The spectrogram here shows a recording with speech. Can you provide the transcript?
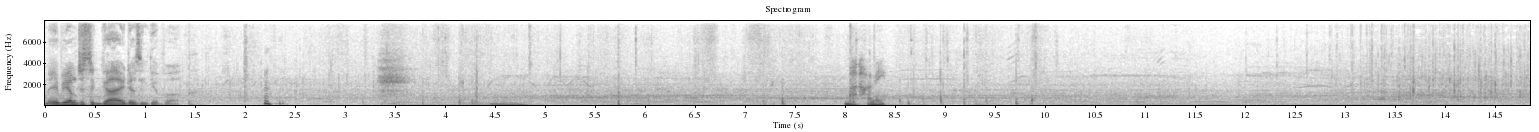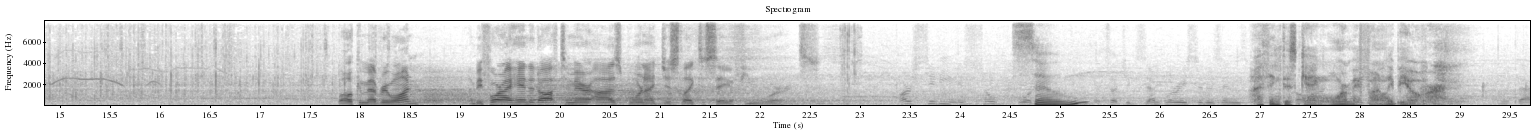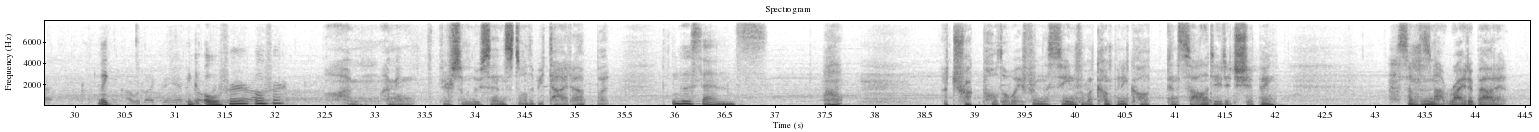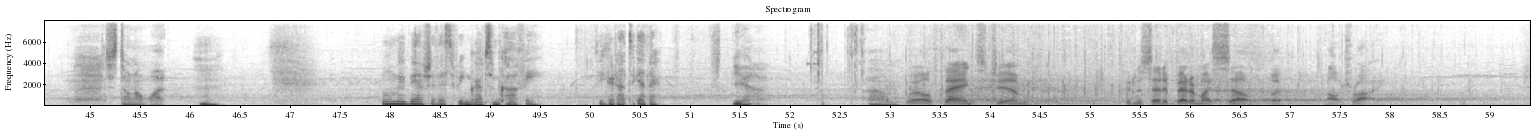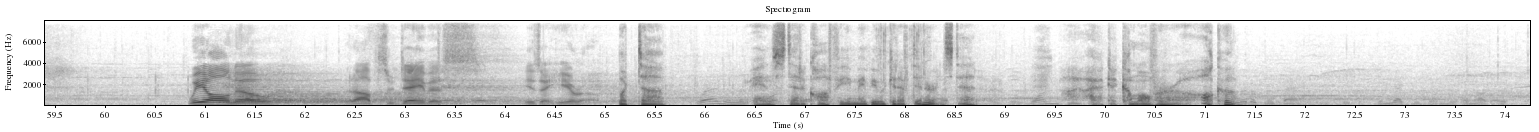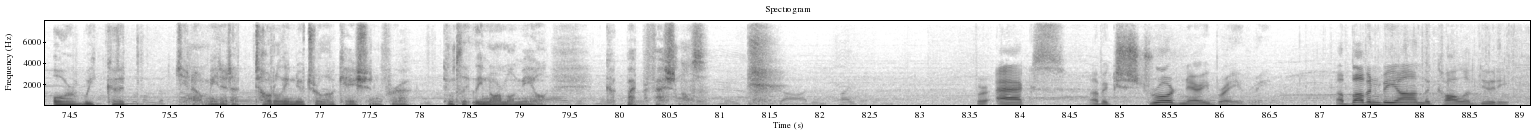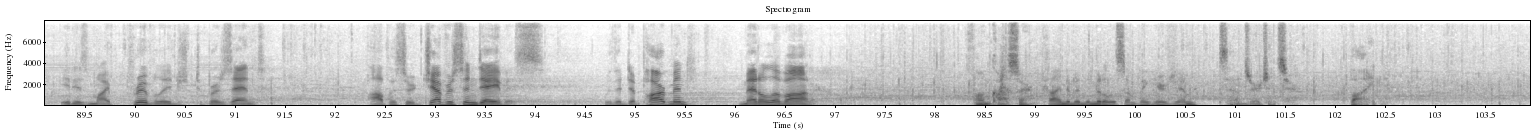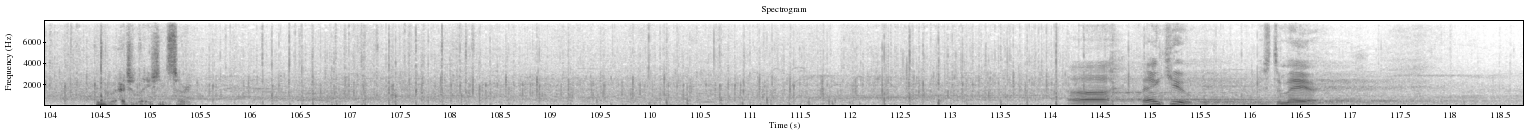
maybe I'm just a guy who doesn't give up. Come on, honey. Welcome, everyone. And before I hand it off to Mayor Osborn, I'd just like to say a few words. Our city is so? I think this gang war may finally be over. Like, like over, over? Um, I mean, there's some loose ends still to be tied up, but, Loose ends. well, a truck pulled away from the scene from a company called Consolidated Shipping. Something's not right about it. I just don't know what. Hmm. Well, maybe after this we can grab some coffee. Figure it out together. Yeah. Well, thanks, Jim. Couldn't have said it better myself, but I'll try. We all know that Officer Davis is a hero. But, uh, instead of coffee, maybe we could have dinner instead. I, I could come over, uh, I'll cook. Or we could, you know, meet at a totally neutral location for a completely normal meal, cooked by professionals. For acts of extraordinary bravery, above and beyond the call of duty, it is my privilege to present Officer Jefferson Davis with the Department Medal of Honor. Phone call, sir. Kind of in the middle of something here, Jim. Sounds urgent, sir. Fine. Congratulations, sir. Uh, thank you, Mr. Mayor.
